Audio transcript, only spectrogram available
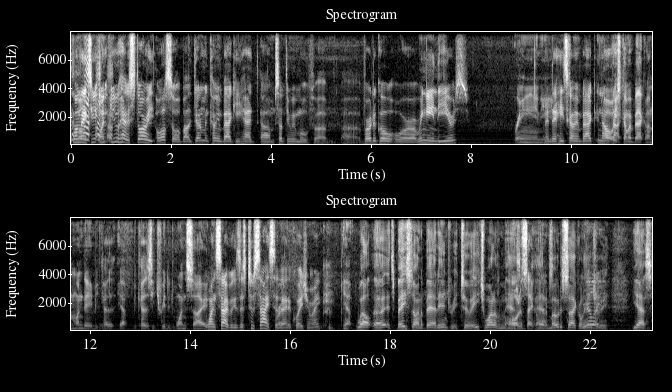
Well, Max, you, you, you had a story also about a gentleman coming back. He had um, something removed, um, uh, vertigo or ringing in the ears, Ringing in the and then he's coming back. Now, oh, he's coming back on Monday because yep because he treated one side. one side because there's two sides to Right. that equation, right? Yeah. Well, uh, it's based on a bad injury too. Each one of them has Motorcycle a, had a motorcycle Really? injury. Yes,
